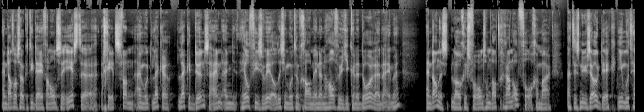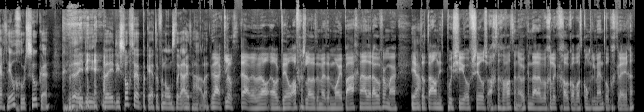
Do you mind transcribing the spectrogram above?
En dat was ook het idee van onze eerste gids. Van hij moet lekker, lekker dun zijn en heel visueel. Dus je moet hem gewoon in een half uurtje kunnen doornemen. En dan is het logisch voor ons om dat te gaan opvolgen. Maar het is nu zo dik. Je moet echt heel goed zoeken. Wil je die, wil je die softwarepakketten van ons eruit halen? Ja, klopt. Ja, we hebben wel elk deel afgesloten met een mooie pagina erover. Maar ja. totaal niet pushy of salesachtige wat dan ook. En daar hebben we gelukkig ook al wat complimenten op gekregen.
